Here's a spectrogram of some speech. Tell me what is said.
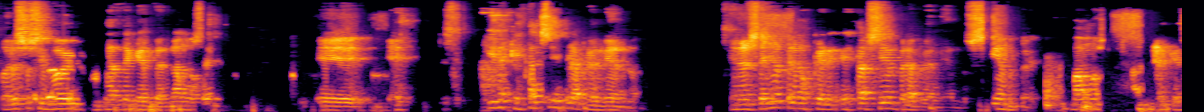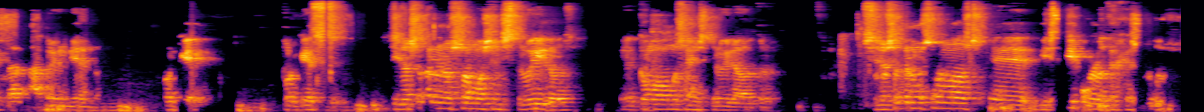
Por eso es muy importante que entendamos esto. Eh, tienes que estar siempre aprendiendo. En el Señor tenemos que estar siempre aprendiendo, siempre. Vamos a tener que estar aprendiendo. ¿Por qué? Porque si, nosotros no somos instruidos, eh, ¿cómo vamos a instruir a otros? Si nosotros no somos eh, discípulos de Jesús,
